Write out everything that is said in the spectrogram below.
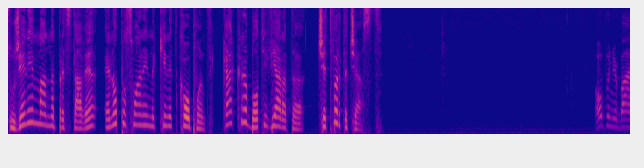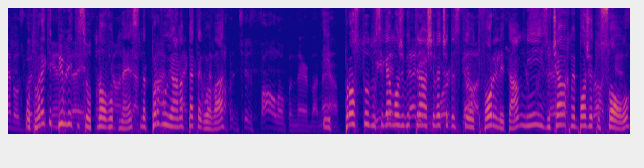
Служение Манна представя едно послание на Кенет Копланд. Как работи вярата? Четвърта част. Отворете Библията си отново днес на 1 Йоанна 5 глава И просто до сега, може би, трябваше вече да сте отворили там. Ние изучавахме Божието Слово.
